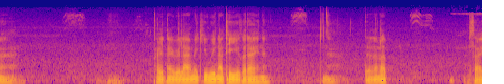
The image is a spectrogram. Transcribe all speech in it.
นะ ภายในเวลาไม่กี่วินาทีก็ได้นะนะแต่สำหรับสาย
